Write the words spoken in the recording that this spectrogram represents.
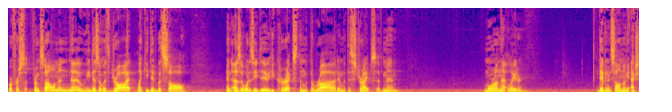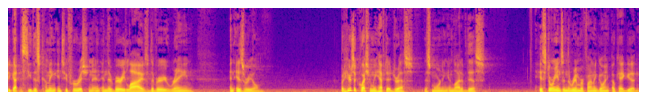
or for, from Solomon? No, he doesn't withdraw it like he did with Saul and Uzzah. What does he do? He corrects them with the rod and with the stripes of men. More on that later. David and Solomon actually got to see this coming into fruition in, in their very lives, their very reign in Israel. But here's a question we have to address this morning in light of this. Historians in the room are finally going, okay, good.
